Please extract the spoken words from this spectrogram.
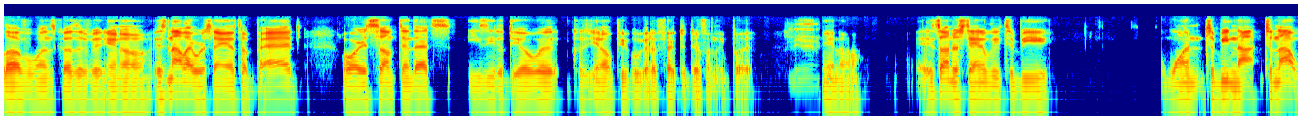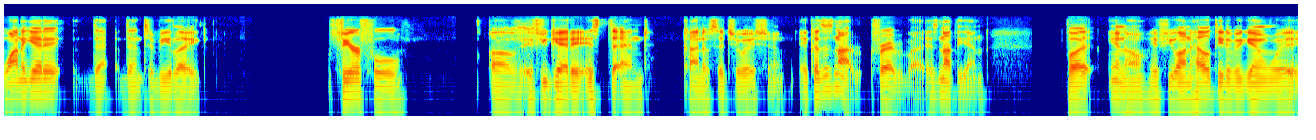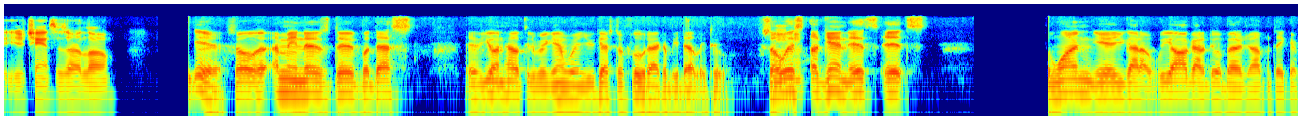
loved ones because of it, you know, it's not like we're saying it's a bad or it's something that's easy to deal with because, you know, people get affected differently. But, yeah. you know, it's understandably to be one, to be not, to not want to get it than, than to be like fearful of if you get it, it's the end kind of situation. Because it's not for everybody, it's not the end. But you know, if you're unhealthy to begin with, your chances are low. Yeah. So I mean, there's there, but that's if you're unhealthy to begin with, and you catch the flu, that could be deadly too. So mm-hmm. it's again, it's it's one. Yeah, you gotta. We all gotta do a better job of taking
